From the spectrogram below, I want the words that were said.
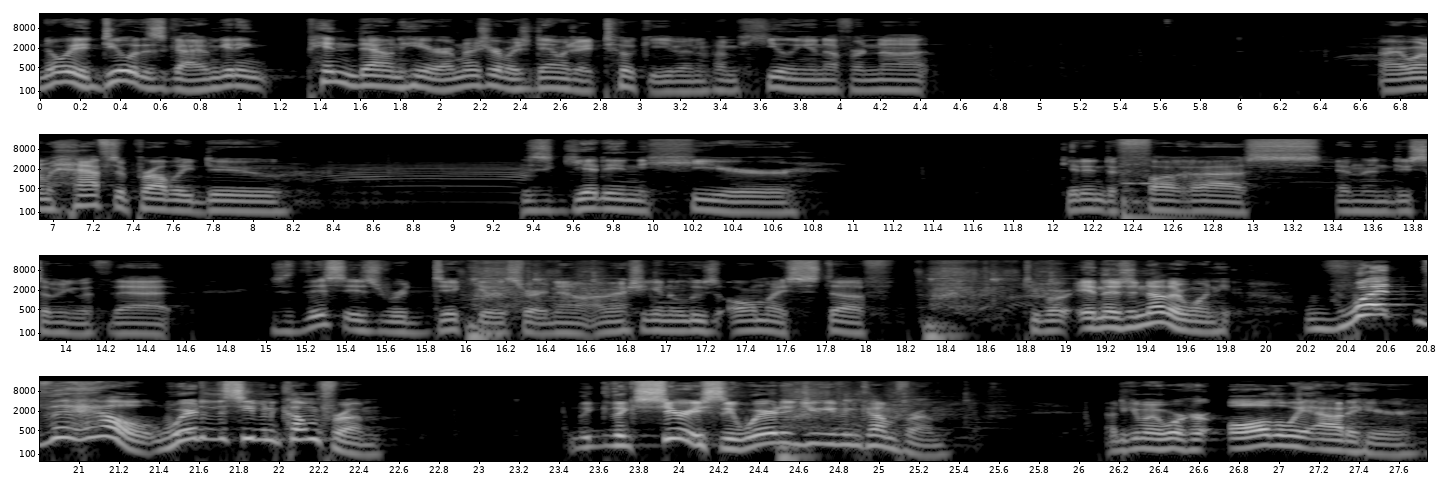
No way to deal with this guy. I'm getting pinned down here. I'm not sure how much damage I took even, if I'm healing enough or not. Alright, what I'm have to probably do is get in here, get into Faras, and then do something with that. Because this is ridiculous right now. I'm actually going to lose all my stuff. And there's another one. Here. What the hell? Where did this even come from? Like, like seriously, where did you even come from? I had to get my worker all the way out of here.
